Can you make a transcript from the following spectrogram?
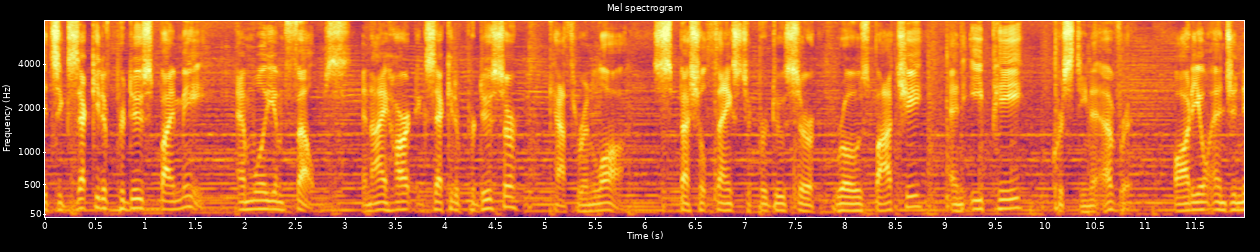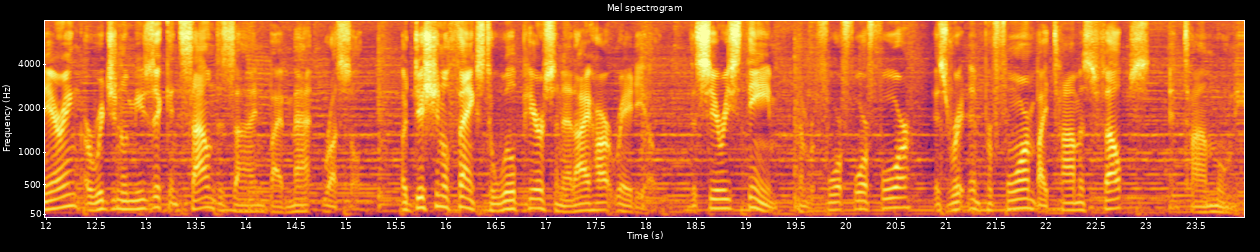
It's executive produced by me, M. William Phelps, and iHeart executive producer, Catherine Law. Special thanks to producer Rose Bacci and EP Christina Everett. Audio engineering, original music, and sound design by Matt Russell. Additional thanks to Will Pearson at iHeartRadio. The series theme, number 444, is written and performed by Thomas Phelps and Tom Mooney.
